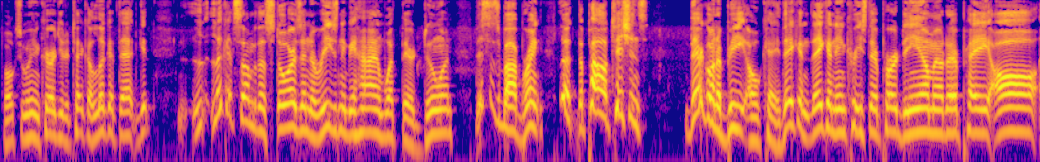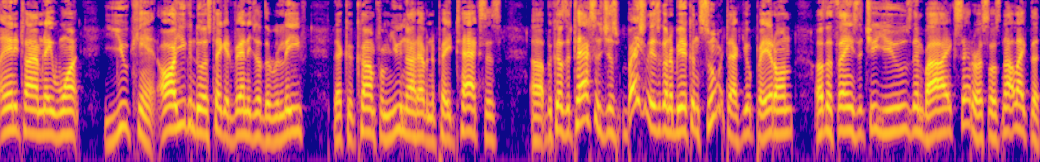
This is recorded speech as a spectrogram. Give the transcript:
Folks, we encourage you to take a look at that. Get look at some of the stories and the reasoning behind what they're doing. This is about bring. Look, the politicians, they're going to be okay. They can they can increase their per diem or their pay all anytime they want. You can't. All you can do is take advantage of the relief that could come from you not having to pay taxes. Uh, because the taxes just basically is going to be a consumer tax. You'll pay it on other things that you use and buy, etc. So it's not like the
